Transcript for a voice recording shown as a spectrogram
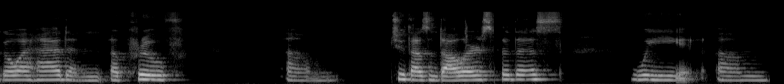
go ahead and approve um two thousand dollars for this? We um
